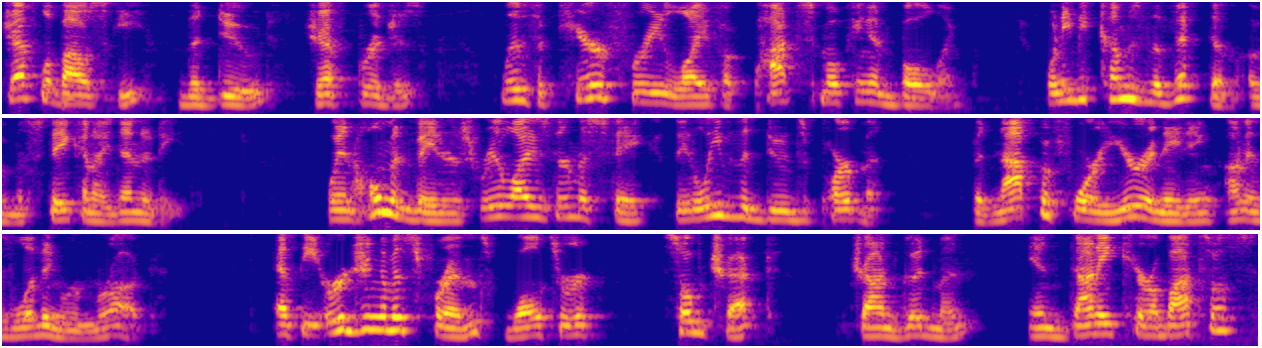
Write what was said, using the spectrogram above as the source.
Jeff Lebowski, the dude, Jeff Bridges, lives a carefree life of pot smoking and bowling when he becomes the victim of a mistaken identity. When home invaders realize their mistake, they leave the dude's apartment, but not before urinating on his living room rug. At the urging of his friends, Walter Sobchak, John Goodman, and Donnie Kerabatsos,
